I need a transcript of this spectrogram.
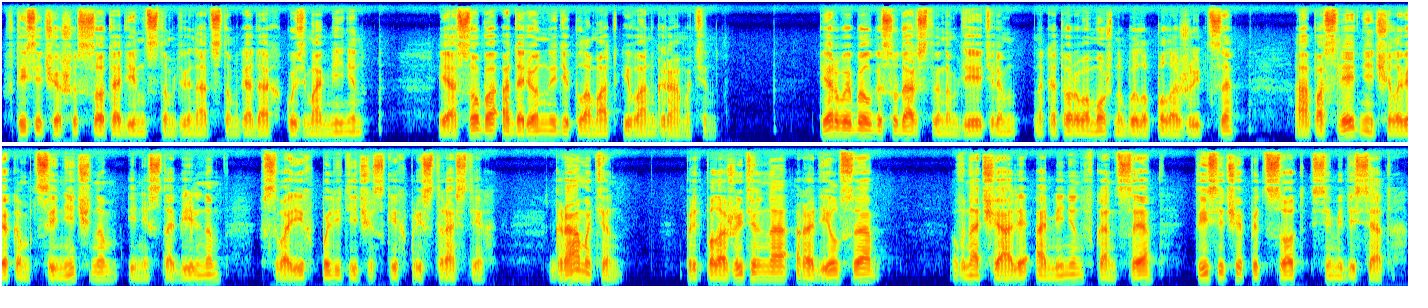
в 1611-12 годах Кузьма Минин, и особо одаренный дипломат Иван Грамотин. Первый был государственным деятелем, на которого можно было положиться, а последний — человеком циничным и нестабильным в своих политических пристрастиях. Грамотин, предположительно, родился в начале, а Минин в конце 1570-х.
